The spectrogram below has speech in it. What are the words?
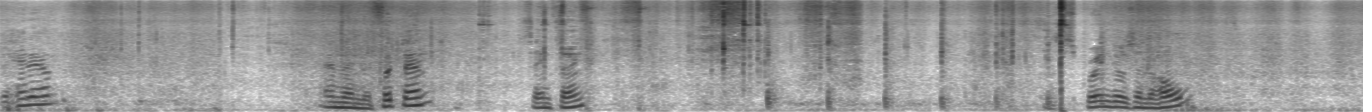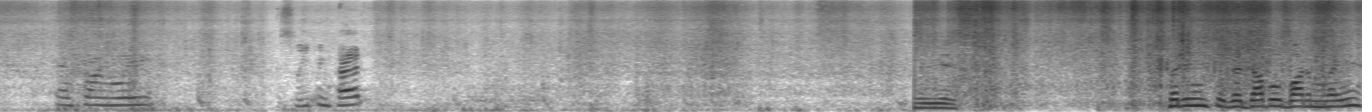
The head end. And then the foot end, same thing. Spring goes in the hole. And finally, sleeping pad. We just put it into the double bottom layer.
